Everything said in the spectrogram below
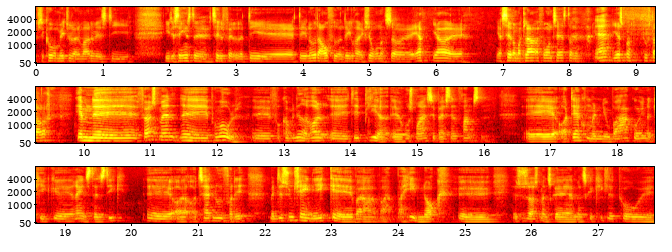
FCK og Midtjylland var det vist i, i det seneste tilfælde. Det, det er noget, der afføder en del reaktioner. Så ja, jeg, jeg sætter mig klar foran tasterne. Ja. Jesper, du starter. Jamen, øh, først mand øh, på mål øh, for kombineret hold, øh, det bliver øh, hos mig Sebastian Fransen. Øh, og der kunne man jo bare gå ind og kigge øh, ren statistik øh, og, og tage den ud fra det. Men det synes jeg egentlig ikke øh, var, var, var helt nok. Øh, jeg synes også, man skal, man skal kigge lidt på, øh,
